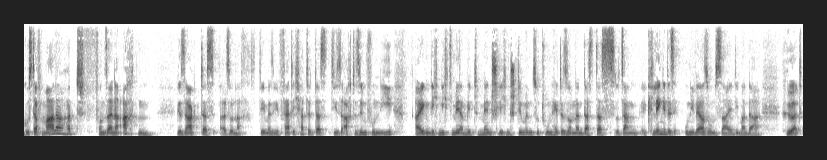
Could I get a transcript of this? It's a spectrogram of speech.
Gustav Mahler hat von seiner achten gesagt, dass also nach nachdem er sie fertig hatte, dass diese achte Symphonie eigentlich nichts mehr mit menschlichen Stimmen zu tun hätte, sondern dass das sozusagen Klänge des Universums sei, die man da hört.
